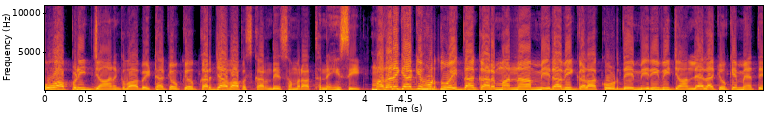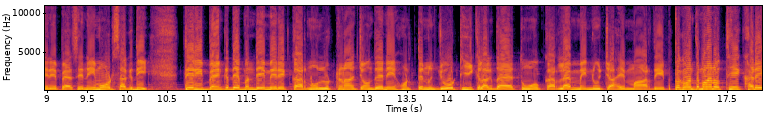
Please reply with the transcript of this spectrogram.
ਉਹ ਆਪਣੀ ਜਾਨ ਗਵਾ ਬੈਠਾ, ਕਿਉਂਕਿ ਉਹ ਕਰਜ਼ਾ ਵਾਪਸ ਕਰਨ ਦੇ ਸਮਰੱਥ ਨਹੀਂ ਸੀ। ਮਾਤਾ ਨੇ ਕਿਹਾ ਕਿ ਹੁਣ ਤੂੰ ਇਦਾਂ ਕਰ, ਮਾਨਾ, ਮੇਰਾ ਵੀ ਗਲਾ ਘੋੜ ਦੇ, ਮੇਰੀ ਵੀ ਜਾਨ ਲੈ ਲੈ, ਕਿਉਂਕਿ ਮੈਂ ਤੇਰੇ ਪੈਸੇ ਨਹੀਂ ਮੋੜ ਸਕਦੀ। ਤੇਰੀ ਬੈਂਕ ਦੇ ਬੰਦੇ ਮੇਰੇ ਘਰ ਨੂੰ ਲੁੱਟਣਾ ਚਾਹੁੰਦੇ ਨੇ, ਹੁਣ ਤੈਨੂੰ ਜੋ ਠੀਕ ਲੱਗਦਾ ਹੈ, ਤੂੰ ਉਹ ਕਰ ਲੈ, ਮੈਨੂੰ ਚਾਹੇ ਮਾਰ ਦੇ। ਭਗਵੰਤ ਮਾਨ ਉੱਥੇ ਖੜੇ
